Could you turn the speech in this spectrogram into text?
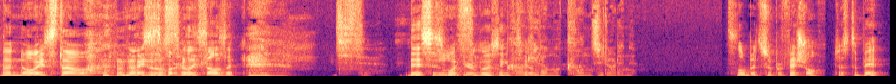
The noise, though. the noise is what really sells it. This is what you're losing to. It's a little bit superficial, just a bit.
